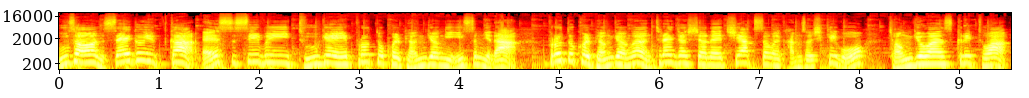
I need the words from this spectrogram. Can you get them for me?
우선 세그입과 SCV 두 개의 프로토콜 변경이 있습니다. 프로토콜 변경은 트랜잭션의 취약성을 감소시키고 정교한 스크립트와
